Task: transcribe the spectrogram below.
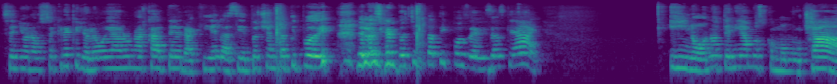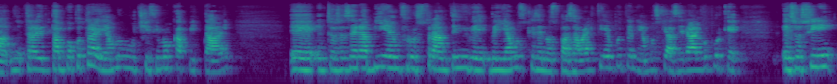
Señora, ¿usted cree que yo le voy a dar una cátedra aquí de las 180 tipos de, de los 180 tipos de visas que hay? Y no, no teníamos como mucha, tra tampoco traíamos muchísimo capital, eh, entonces era bien frustrante y ve veíamos que se nos pasaba el tiempo y teníamos que hacer algo porque eso sí,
